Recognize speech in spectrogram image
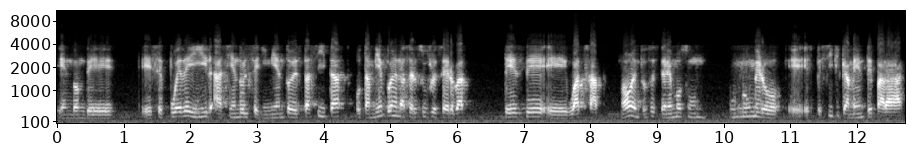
en donde eh, se puede ir haciendo el seguimiento de esta cita o también pueden hacer sus reservas desde eh, WhatsApp, ¿no? Entonces tenemos un, número específicamente para,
